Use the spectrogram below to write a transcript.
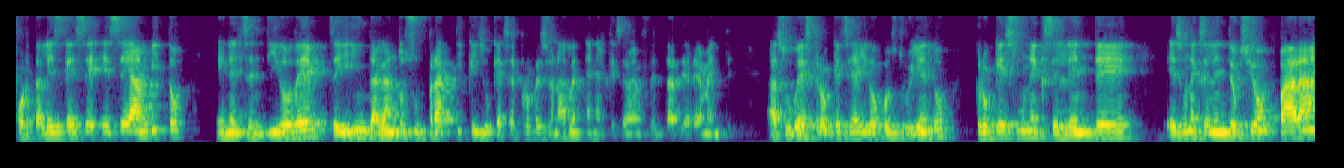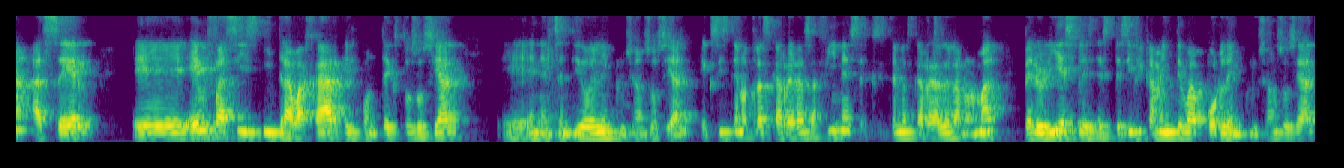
fortalezca ese, ese ámbito en el sentido de seguir indagando su práctica y su quehacer profesional en el que se va a enfrentar diariamente. A su vez, creo que se ha ido construyendo, creo que es, un excelente, es una excelente opción para hacer eh, énfasis y trabajar el contexto social eh, en el sentido de la inclusión social. Existen otras carreras afines, existen las carreras de la normal, pero el IES específicamente va por la inclusión social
